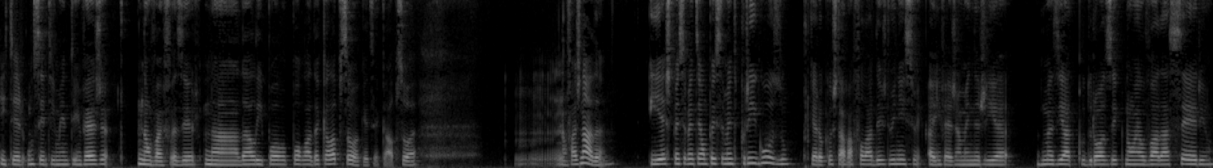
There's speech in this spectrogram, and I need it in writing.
e ter um sentimento de inveja não vai fazer nada ali para o, para o lado daquela pessoa. Quer dizer, aquela pessoa hum, não faz nada. E este pensamento é um pensamento perigoso, porque era o que eu estava a falar desde o início. A inveja é uma energia demasiado poderosa e que não é levada a sério.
